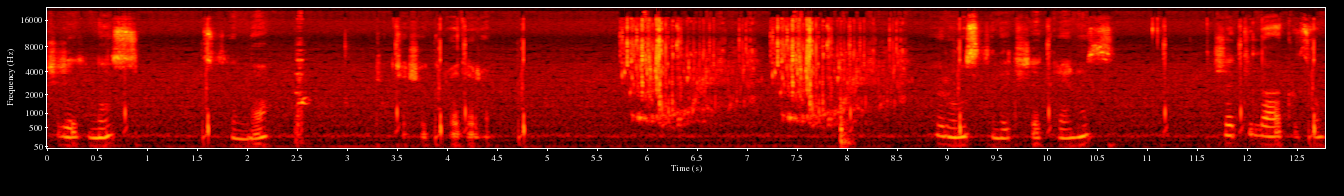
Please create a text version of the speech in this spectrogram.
İçeceğiniz. Sizin de. Çok teşekkür ederim. Buyurun sizin de içecekleriniz. Teşekkürler kızım.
